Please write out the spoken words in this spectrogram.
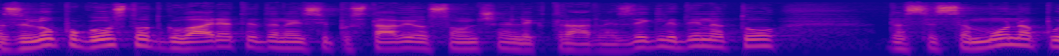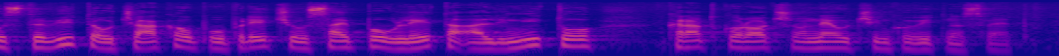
zelo pogosto odgovarjate, da naj si postavijo sončne elektrarne. Zdaj glede na to, da se samo na postavitev čaka v povprečju vsaj pol leta, ali ni to kratkoročno neučinkovit na svet?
